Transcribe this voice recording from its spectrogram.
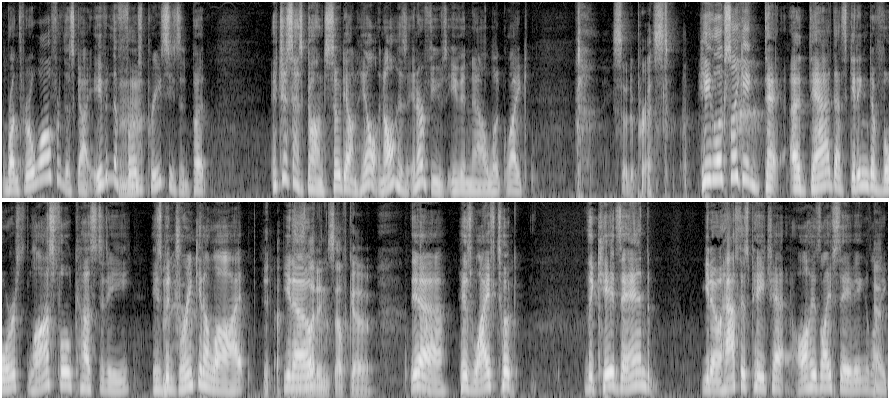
run through a wall for this guy, even the Mm-hmm. first preseason. But it just has gone so downhill, and all his interviews even now look like He's so depressed. he looks like a da- a dad that's getting divorced, lost full custody. He's been drinking a lot. yeah, You just know? letting himself go. Yeah. His wife took the kids and you know, half his paycheck, all his life savings, like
